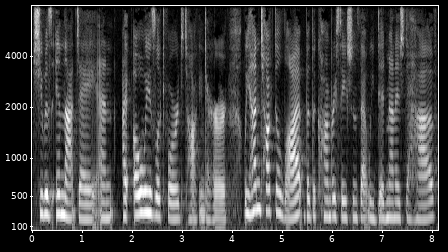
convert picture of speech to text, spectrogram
she was in that day, and I always looked forward to talking to her. We hadn't talked a lot, but the conversations that we did manage to have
